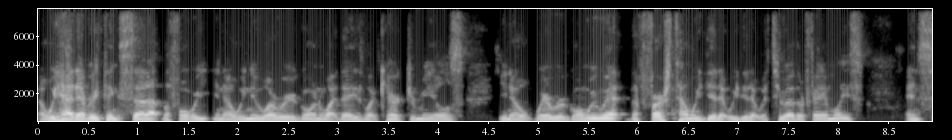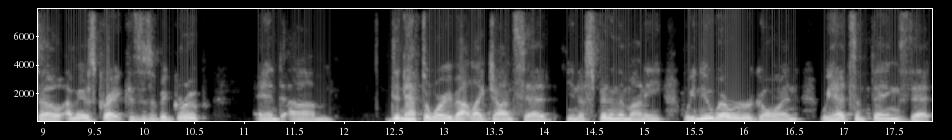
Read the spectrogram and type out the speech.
And we had everything set up before we you know we knew where we were going what days what character meals you know where we were going. We went the first time we did it we did it with two other families. And so i mean it was great because it's a big group. And um didn't have to worry about like john said you know spending the money we knew where we were going we had some things that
